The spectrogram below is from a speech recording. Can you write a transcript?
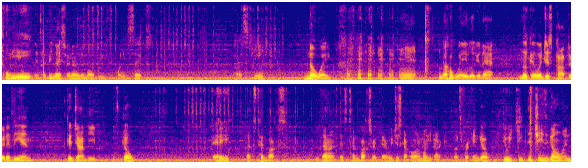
28, it's gonna be nice right now as a multi. 26. Pesky. No way. no way, look at that. Look at what just popped right at the end. Good job, Deep. Let's go. Hey, that's 10 bucks. That is 10 bucks right there. We just got all our money back. Let's freaking go. Do we keep the chase going?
